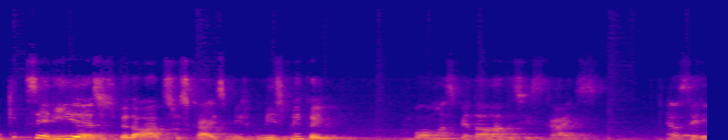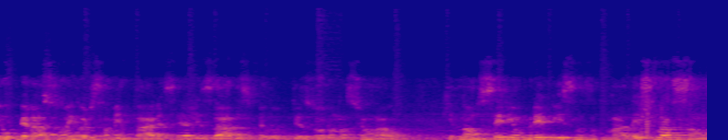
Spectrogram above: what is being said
o que, que seria essas pedaladas fiscais? Me, me explica aí. Bom, as pedaladas fiscais elas seriam operações orçamentárias realizadas pelo Tesouro Nacional, que não seriam previstas na legislação.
